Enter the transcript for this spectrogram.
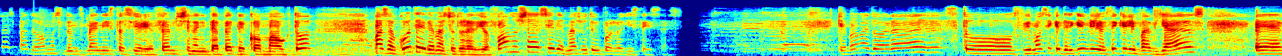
Σας πάντα όμως συντονισμένοι στο Sirius FM στους 95,8 μας ακούτε είτε μέσω του ραδιοφώνου σας είτε μέσω του υπολογιστή σας. Και πάμε τώρα στο, στη Δημόσια Κεντρική Βιβλιοθήκη Λιβαδιάς. Ε,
